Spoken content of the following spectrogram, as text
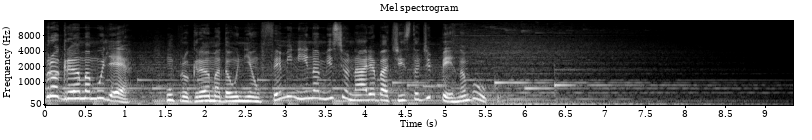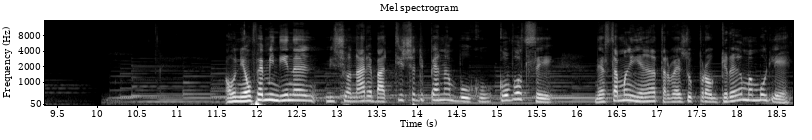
Programa Mulher, um programa da União Feminina Missionária Batista de Pernambuco. A União Feminina Missionária Batista de Pernambuco, com você, nesta manhã, através do programa Mulher.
